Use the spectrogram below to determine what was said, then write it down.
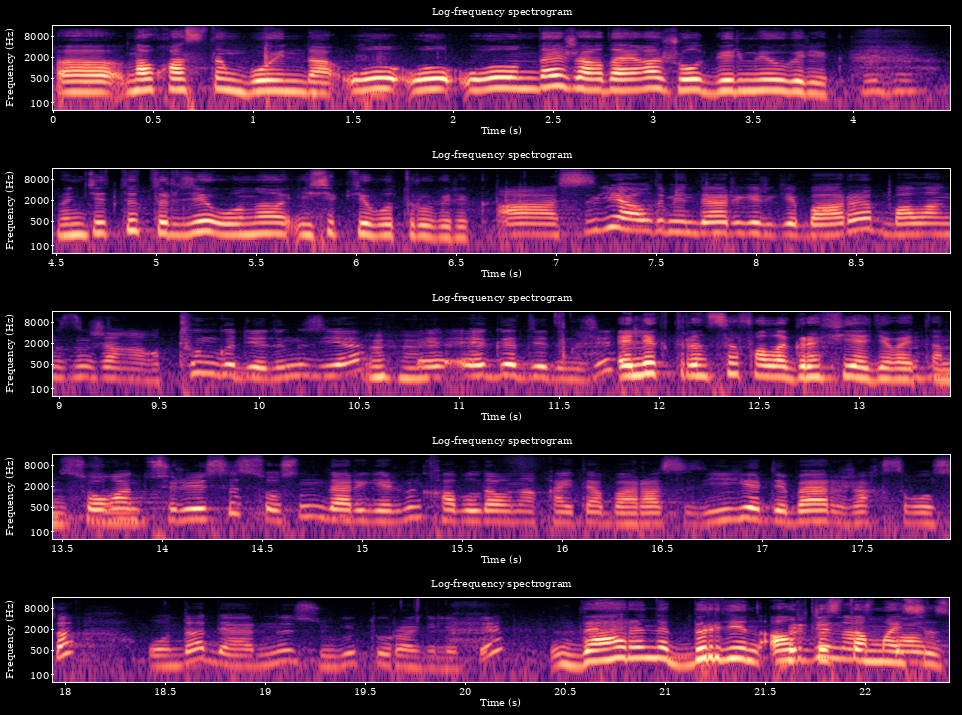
ә, науқастың бойында. Ол, ол ондай жағдайға жол бермеу керек. Міндетті түрде оны есептеп отыру керек. А, сізге алдымен дәрігерге барып балаңыздың жаңағы түнгі дедіңіз иә? Э- эго дедіңіз иә? Электроэнцефалография деп айтамыз. Соған түсіресіз сосын дәрігердің қабылдауына қайта барасыз. Егер де бәрі жақсы болса онда дәріні үзуге тура келеді иә? Дәріні бірден алып тастамайсыз.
